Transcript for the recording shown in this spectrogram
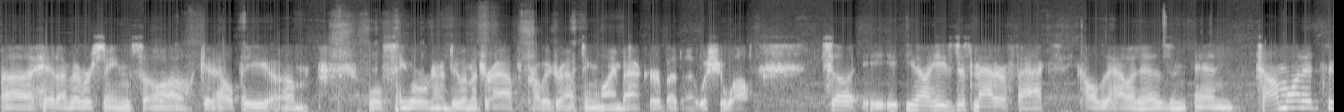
uh, hit I've ever seen. So uh, get healthy. Um, we'll see what we're going to do in the draft. Probably drafting linebacker, but uh, wish you well. So you know he's just matter of fact. He calls it how it is, and and Tom wanted to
